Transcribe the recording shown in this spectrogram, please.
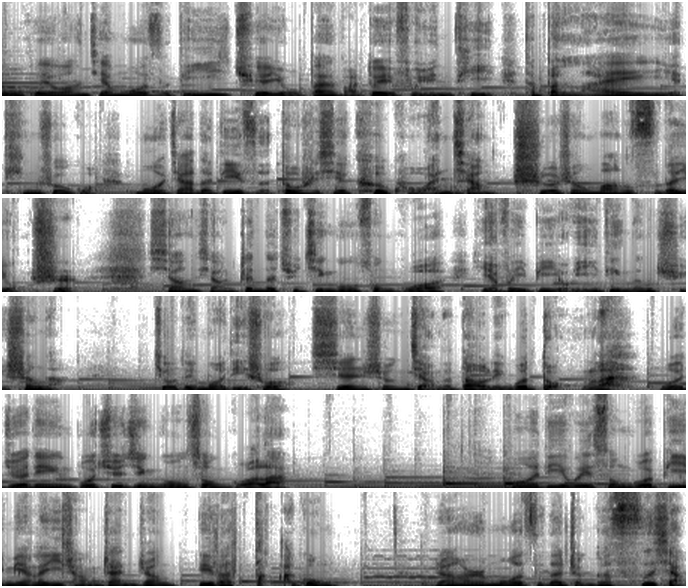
楚惠王见墨子的确有办法对付云梯，他本来也听说过墨家的弟子都是些刻苦顽强、舍生忘死的勇士，想想真的去进攻宋国，也未必有一定能取胜啊，就对墨迪说：“先生讲的道理我懂了，我决定不去进攻宋国了。”墨迪为宋国避免了一场战争，立了大功。然而墨子的整个思想。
